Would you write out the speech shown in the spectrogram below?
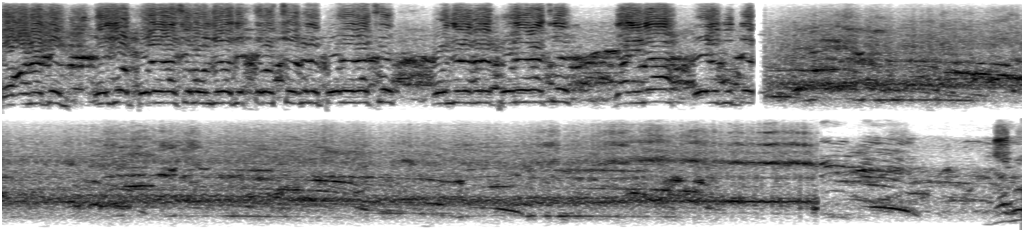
জগন্নাথ দেব এই যে পড়ে গেছে বন্ধুরা, দেখতে পাচ্ছ এখানে পড়ে গেছে, বন্ধুরা এখানে পড়ে গেছে, জানি না, এর মধ্যে দেখো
